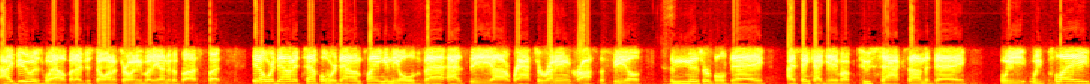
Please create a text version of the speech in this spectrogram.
I do as well, but I just don't want to throw anybody under the bus. But you know, we're down at Temple. We're down playing in the old vet as the uh, rats are running across the field. It's a miserable day. I think I gave up two sacks on the day. We we play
